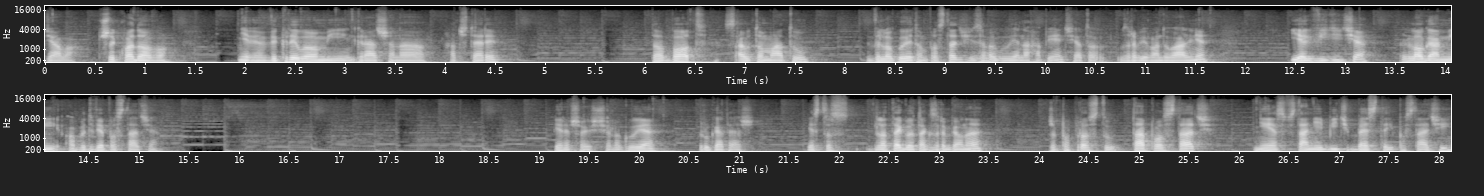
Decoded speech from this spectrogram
działa. Przykładowo, nie wiem, wykryło mi gracza na H4, to bot z automatu wyloguje tą postać i zaloguje na H5, ja to zrobię manualnie i jak widzicie, loga mi obydwie postacie. Pierwsza już się loguje, druga też. Jest to dlatego tak zrobione, że po prostu ta postać nie jest w stanie bić bez tej postaci,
